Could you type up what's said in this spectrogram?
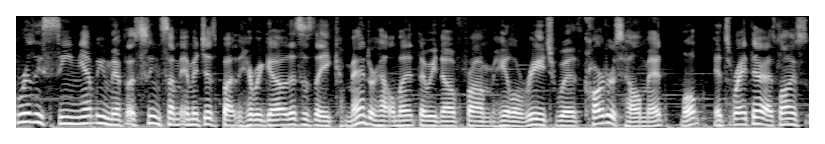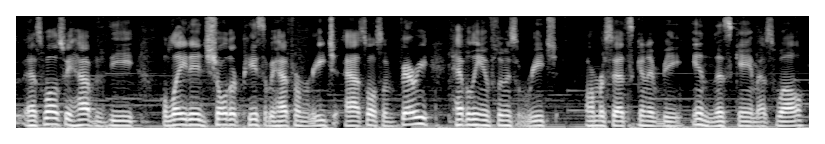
really seen yet. We have seen some images, but here we go. This is the commander helmet that we know from Halo Reach with Helmet. Well, it's right there as long as as well as we have the bladed shoulder piece that we had from Reach as well. So very heavily influenced Reach armor set's going to be in this game as well.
